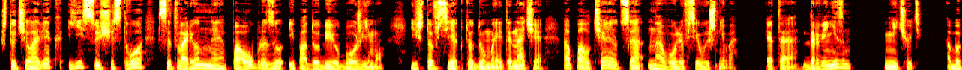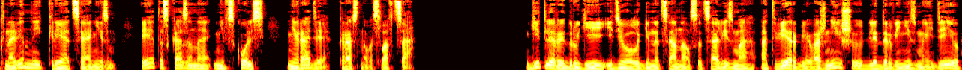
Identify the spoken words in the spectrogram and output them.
что человек есть существо, сотворенное по образу и подобию Божьему, и что все, кто думает иначе, ополчаются на волю Всевышнего. Это дарвинизм? Ничуть. Обыкновенный креационизм. И это сказано не вскользь, не ради красного словца. Гитлер и другие идеологи национал-социализма отвергли важнейшую для дарвинизма идею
